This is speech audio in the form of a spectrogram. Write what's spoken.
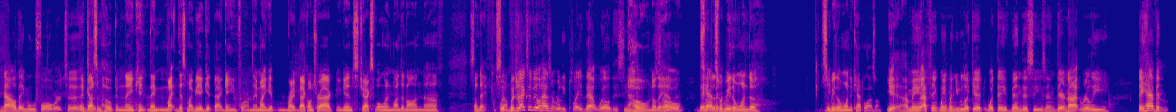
now they move forward to. They've got to- some hope, and they can. They might. This might be a get back game for them. They might get right back on track against Jacksonville and London on uh, Sunday. So But, but Jacksonville hasn't really played that well this season. no, no, they So, haven't. they so this would be the one to. This would be the one to capitalize on. Yeah, I mean, I think when when you look at what they've been this season, they're not really. They haven't.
